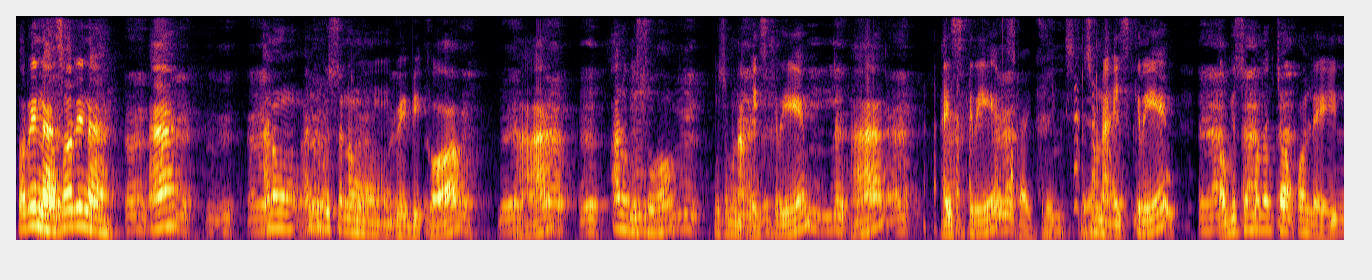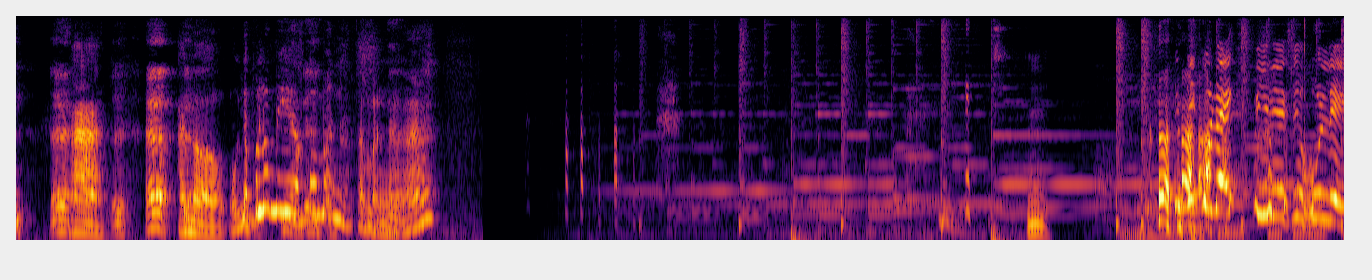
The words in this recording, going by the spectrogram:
Sorry na, sorry na. Ha? Anong, anong gusto ng baby ko? Ha? Anong gusto? Gusto mo ng ice cream? Ha? Ice cream? Skyflakes. Gusto mo ng ice cream? O gusto mo ng chocolate? Ha? Ano? Huwag na pala umiyak. Tama na, tama na. ha? Hindi ko na-experience yung huli.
